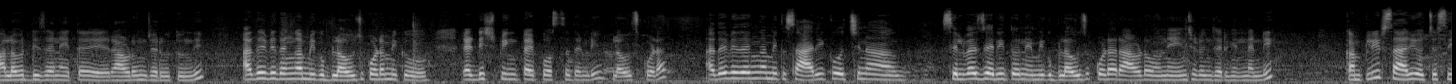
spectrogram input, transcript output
ఆల్ ఓవర్ డిజైన్ అయితే రావడం జరుగుతుంది. అదేవిధంగా మీకు బ్లౌజ్ కూడా మీకు రెడ్డిష్ పింక్ టైప్ వస్తుందండి బ్లౌజ్ కూడా. అదేవిధంగా మీకు శారీకి వచ్చిన సిల్వర్ జరీతోనే మీకు బ్లౌజ్ కూడా రావడం నేయించడం జరిగిందండి. కంప్లీట్ శారీ వచ్చేసి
